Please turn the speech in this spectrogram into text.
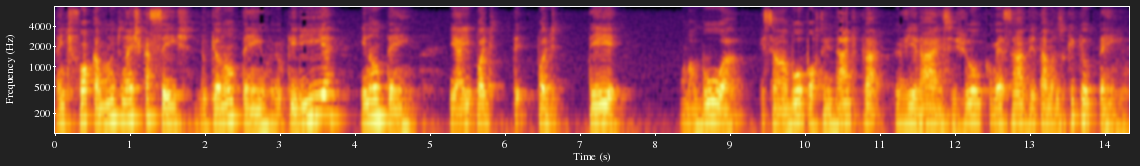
a gente foca muito na escassez do que eu não tenho. Eu queria e não tenho. E aí pode ter, pode ter uma boa, isso é uma boa oportunidade para virar esse jogo, começar a ver, tá, mas o que, que eu tenho?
